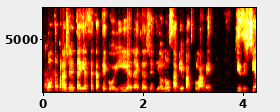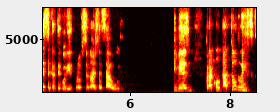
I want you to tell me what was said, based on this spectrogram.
Conta pra gente aí essa categoria, né? Que a gente, eu não sabia particularmente que existia essa categoria de profissionais da saúde. Mesmo para contar tudo isso que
